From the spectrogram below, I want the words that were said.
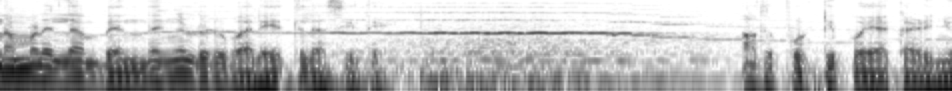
നമ്മളെല്ലാം ബന്ധങ്ങളുടെ ഒരു വലയത്തിലാ സീതേ അത് പൊട്ടിപ്പോയാൽ കഴിഞ്ഞു.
